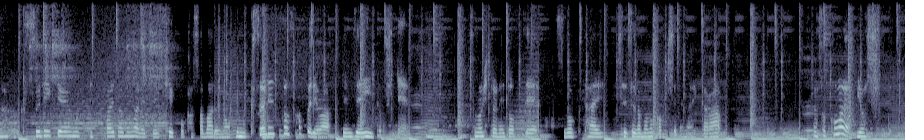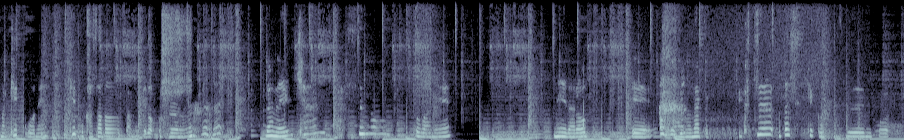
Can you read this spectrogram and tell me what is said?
なんか薬系もいっぱい頼まれて結構かさばるの。でも薬とサプリは全然いいとして、その人にとってすごく大切なものかもしれないから、そこはよしって。まあ結構ね、結構かさばったんだけど。だね、キャンパスノートはね、ねえだろって、あの、なんか、普通、私結構普通にこう、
